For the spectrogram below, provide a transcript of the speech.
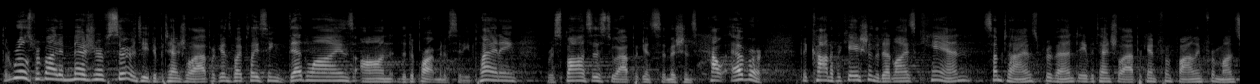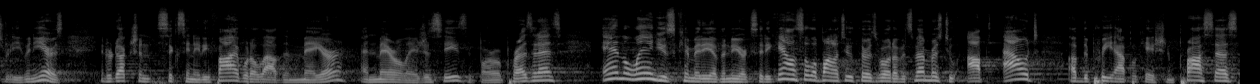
The rules provide a measure of certainty to potential applicants by placing deadlines on the Department of City Planning, responses to applicant submissions. However, the codification of the deadlines can sometimes prevent a potential applicant from filing for months or even years. Introduction 1685 would allow the mayor and mayoral agencies, the borough presidents, and the Land Use Committee of the New York City Council, upon a two thirds vote of its members, to opt out of the pre application process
